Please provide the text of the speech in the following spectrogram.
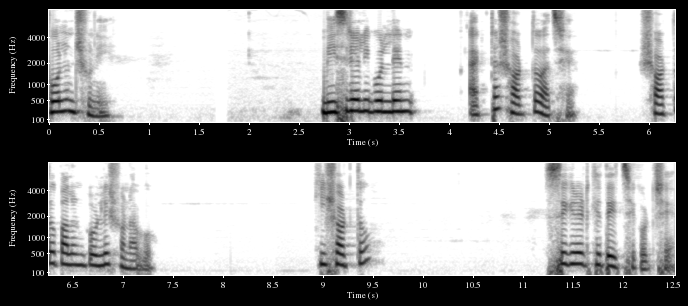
বলুন শুনি। মিসির আলি বললেন, একটা শর্ত আছে। শর্ত পালন করলে শোনাবো। কি শর্ত? সিগারেট খেতে ইচ্ছে করছে।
